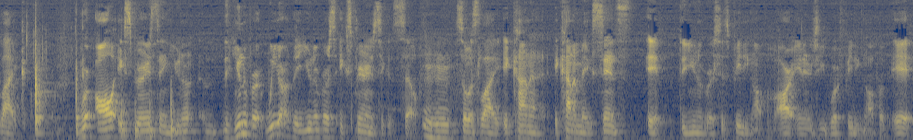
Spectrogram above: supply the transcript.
Like we're all experiencing uni- the universe. We are the universe experiencing itself. Mhm. So it's like it kind of it kind of makes sense if the universe is feeding off of our energy, we're feeding off of it.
